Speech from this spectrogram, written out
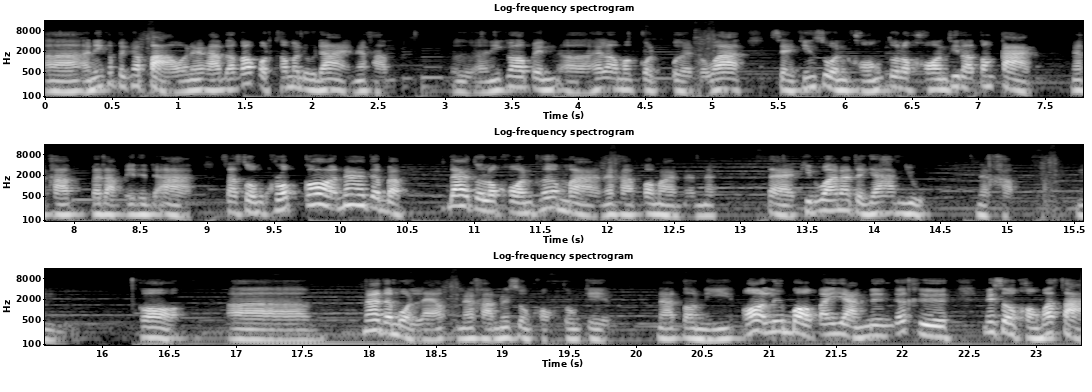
อ่าอันนี้ก็เป็นกระเป๋านะครับ แล้วก็กดเข้ามาดูได้นะครับเอออันนี้ก็เป็นเอ่อให้เรามากดเปิดแบบว่าเศษชิ้นส่วนของตัวละครที่เราต้องการนะครับระดับ SSR สะสมครบก็น่าจะแบบได้ตัวละครเพิ่มมานะครับประมาณนั้นนะแต่คิดว่าน่าจะยากอยู่นะครับอืมก็อ่าน่าจะหมดแล้วนะครับในส่วนของตรงเกม นะตอนนี้อ๋อลืมบอกไปอย่างหนึ่งก็คือในส่วนของภาษา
